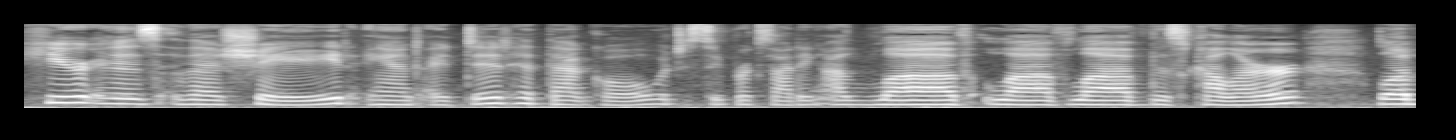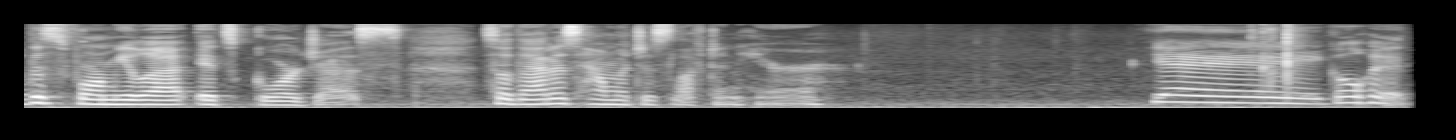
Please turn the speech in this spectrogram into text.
here is the shade and I did hit that goal, which is super exciting. I love, love, love this color. Love this formula. It's gorgeous. So that is how much is left in here. Yay, goal hit.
